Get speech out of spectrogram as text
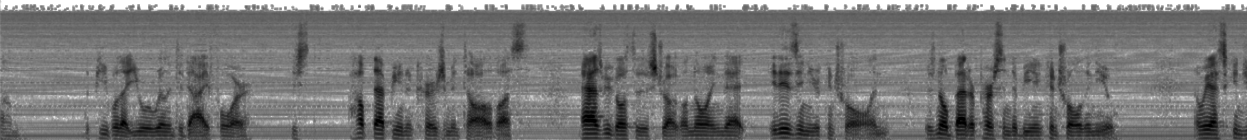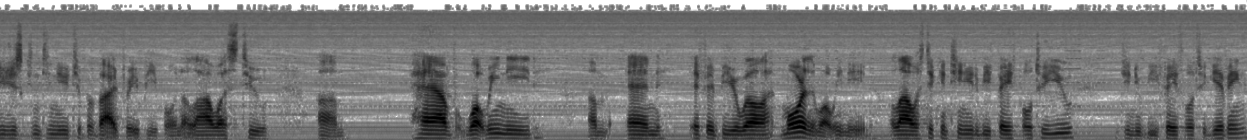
um, the people that you were willing to die for. Just help that be an encouragement to all of us as we go through the struggle, knowing that it is in your control and there's no better person to be in control than you. And we ask that you just continue to provide for your people and allow us to um, have what we need, um, and if it be your will, more than what we need. Allow us to continue to be faithful to you, continue to be faithful to giving,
